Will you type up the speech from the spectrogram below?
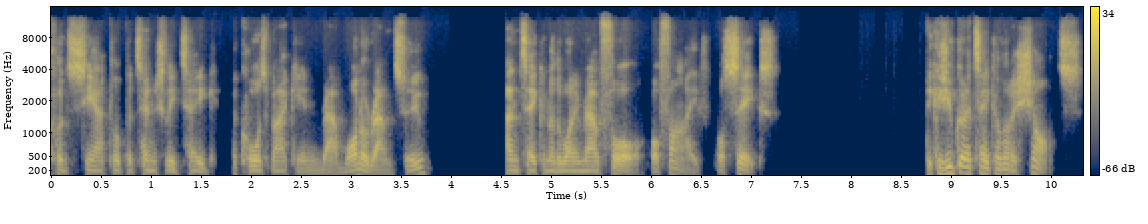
Could Seattle potentially take a quarterback in round one or round two and take another one in round four or five or six? Because you've got to take a lot of shots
